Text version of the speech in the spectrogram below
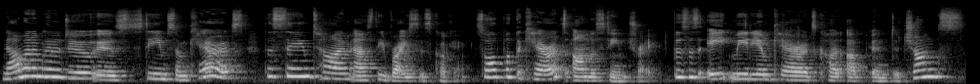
Now what I'm gonna do is steam some carrots the same time as the rice is cooking. So I'll put the carrots on the steam tray. This is eight medium carrots cut up into chunks,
